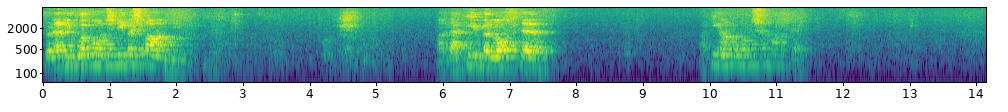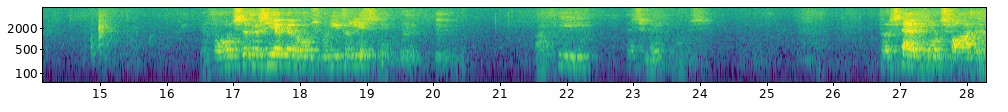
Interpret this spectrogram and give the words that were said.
Sodat die hoop ons nie beslaan nie. Maar dat u belofte wat u aan ons gemaak het. En vir ons te verseker ons moet nie vrees nie. Want u is met ons. Versterk ons Vader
